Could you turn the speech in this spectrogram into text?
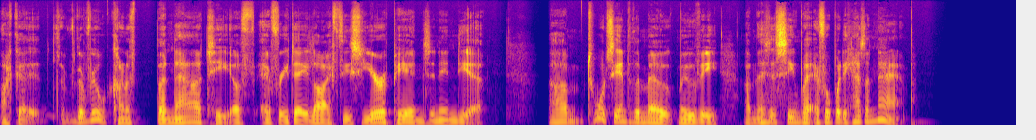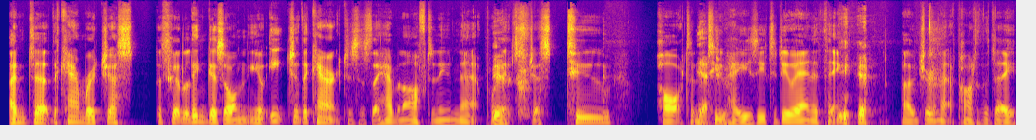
like a the real kind of banality of everyday life. These Europeans in India um, towards the end of the mo- movie, um, there's a scene where everybody has a nap, and uh, the camera just lingers on you know each of the characters as they have an afternoon nap when yeah. it's just too hot and yeah, too, too hazy to do anything yeah. uh, during that part of the day,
